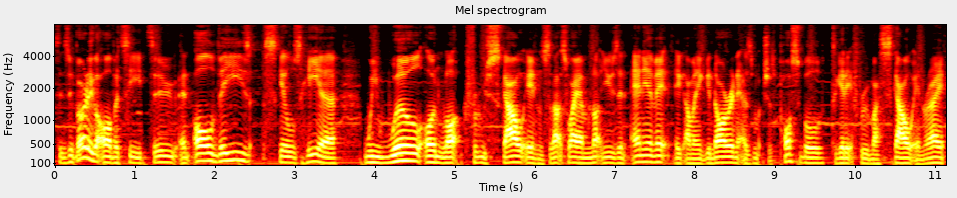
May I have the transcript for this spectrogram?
Since we've already got all the T2 and all these skills here, we will unlock through scouting. So that's why I'm not using any of it. I'm ignoring it as much as possible to get it through my scouting, right?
